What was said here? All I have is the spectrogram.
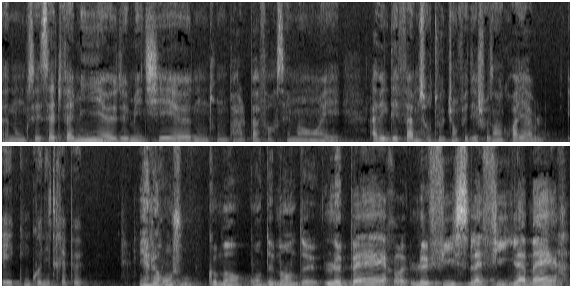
Euh, donc c'est cette famille euh, de métiers euh, dont on ne parle pas forcément et avec des femmes surtout qui ont fait des choses incroyables et qu'on connaît très peu. Et alors on joue comment? On demande le père, le fils, la fille, la mère?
